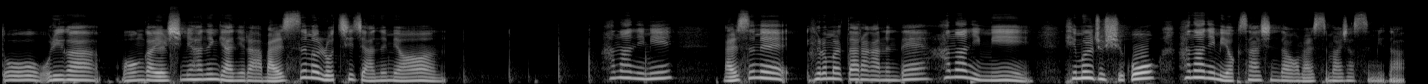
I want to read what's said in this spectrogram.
또 우리가 뭔가 열심히 하는 게 아니라 말씀을 놓치지 않으면 하나님이 말씀의 흐름을 따라가는데 하나님이 힘을 주시고 하나님이 역사하신다고 말씀하셨습니다.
